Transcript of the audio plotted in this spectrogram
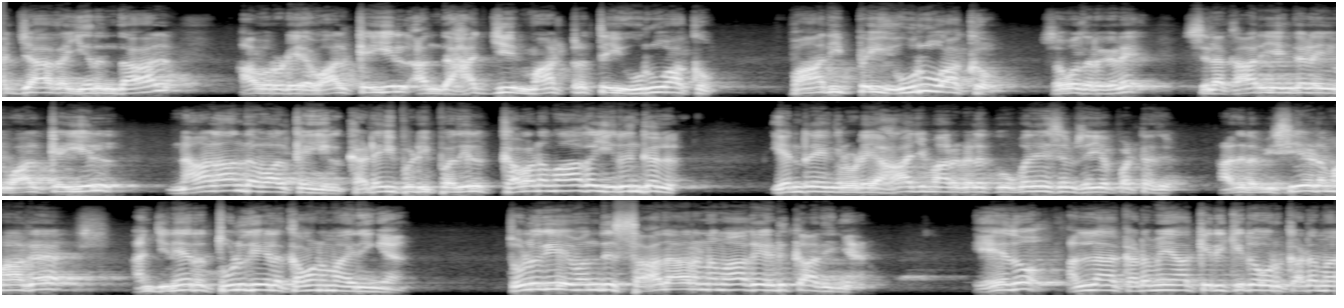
ஹஜ்ஜாக இருந்தால் அவருடைய வாழ்க்கையில் அந்த ஹஜ்ஜி மாற்றத்தை உருவாக்கும். பாதிப்பை உருவாக்கும். சகோதரர்களே சில காரியங்களை வாழ்க்கையில் நாளாந்த வாழ்க்கையில் கடைபிடிப்பதில் கவனமாக இருங்கள் என்று எங்களுடைய ஹாஜிமார்களுக்கு உபதேசம் செய்யப்பட்டது. அதில் விசேடமாக அஞ்சு நேர தொழுகையில் கவனமாயிருங்க. தொழுகையை வந்து சாதாரணமாக எடுக்காதீங்க. ஏதோ அல்லாஹ் கடமையாக்கியிருக்கிற ஒரு கடமை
